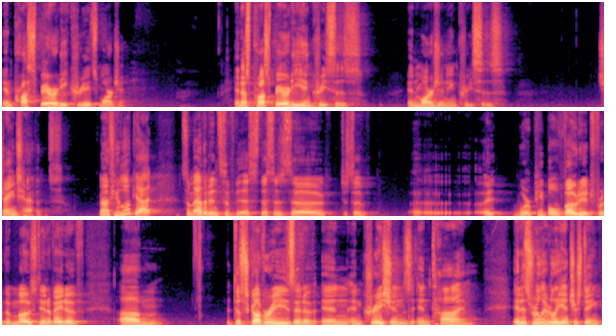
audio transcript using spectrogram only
and prosperity creates margin. And as prosperity increases and margin increases, change happens. Now, if you look at some evidence of this, this is uh, just a, uh, a, where people voted for the most innovative um, discoveries and, and, and creations in time. And it's really, really interesting.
